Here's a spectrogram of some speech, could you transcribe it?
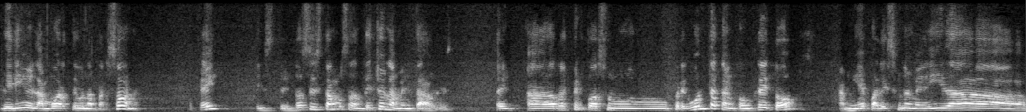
deriven la muerte de una persona, ¿ok? Este, entonces estamos ante hechos lamentables. Eh, ah, respecto a su pregunta en concreto, a mí me parece una medida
